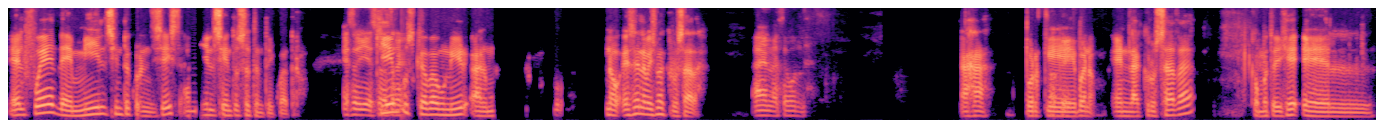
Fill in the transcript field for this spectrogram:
Él fue de 1146 a 1174. Eso ya es ¿Quién otra. buscaba unir al mundo? No, es en la misma cruzada. Ah, en la segunda. Ajá, porque, bueno, en la cruzada, como te dije, el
